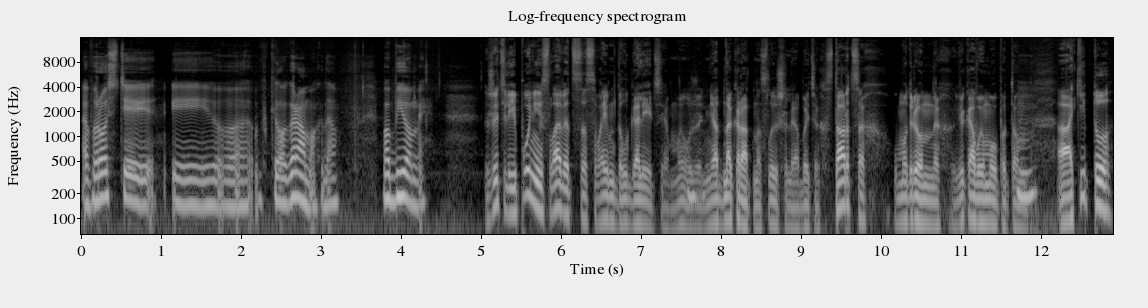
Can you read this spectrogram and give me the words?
в росте и в, в килограммах, да, в объеме. Жители Японии славятся своим долголетием. Мы уже неоднократно слышали об этих старцах, умудренных вековым опытом. Mm. А Акито,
